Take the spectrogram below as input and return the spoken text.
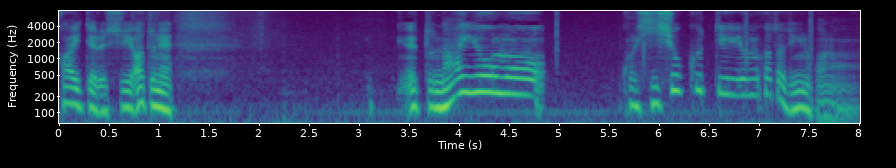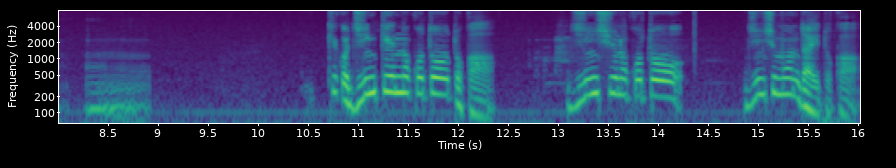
書いてるしあとねえっと内容もこれ「非色」っていう読み方でいいのかな？あの結構人権のこととか人種のこと人種問題とか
